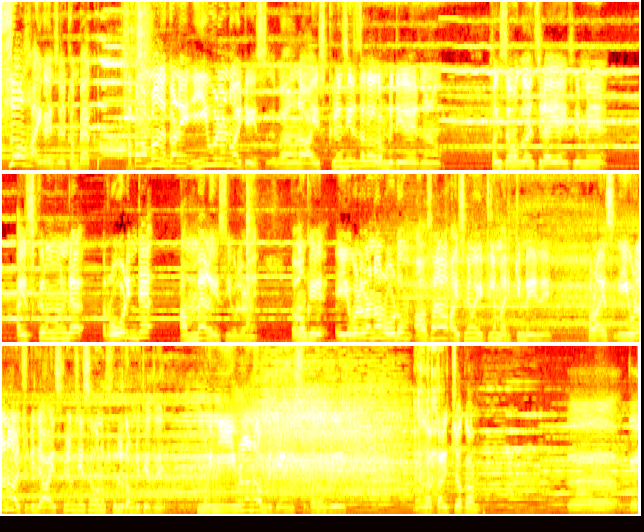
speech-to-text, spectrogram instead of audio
So hi guys welcome back അപ്പോൾ നമ്മൾ നിൽക്കുകയാണ് ഈ വിളണുമായിട്ട് ഗൈസ് ഇപ്പോൾ നമ്മുടെ ഐസ്ക്രീം സീരീസ് ഒക്കെ കംപ്ലീറ്റ് ചെയ്തായിരുന്നു. അപ്പോൾ ഗൈസ് നമുക്ക് മനസ്സിലായി ഐസ്ക്രീം ഐസ്ക്രീമിന്റെ റോഡിന്റെ അമ്മയാണ് ഗൈസ് ഈ വിളണ് അപ്പോൾ നമുക്ക് ഈ വിളണ റോഡും അവസാനം ഐസ്ക്രീം വെയിറ്റിൽ മരിക്കണ്ടായിരുന്നു അപ്പോൾ ഐസ് ഈ വിളണ് കളിച്ചിട്ടില്ല ഐസ്ക്രീം സീരീസ് ഒന്ന് ഫുൾ കംപ്ലീറ്റ് ചെയ്ത് നമുക്ക് ഇനി ഈ വിളണ് കംപ്ലീറ്റ് ചെയ്യാം ഗൈസ് അപ്പോൾ നമുക്ക് കളിച്ചു നോക്കാം. ഓക്കെ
